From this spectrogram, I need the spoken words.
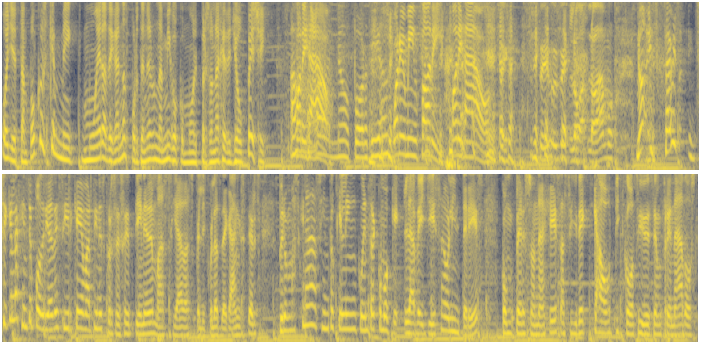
oye, tampoco es que me muera de ganas por tener un amigo como el personaje de Joe Pesci. Funny Oh, how. No, por Dios. What do you mean funny? Funny how. Sí, sí, sí, sí, Lo, lo amo. No, es, ¿sabes? Sé que la gente podría decir que Martin Scorsese tiene demasiadas películas de gangsters, pero más que nada siento que él encuentra como que la belleza o el interés con personajes así de caóticos y desenfrenados.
